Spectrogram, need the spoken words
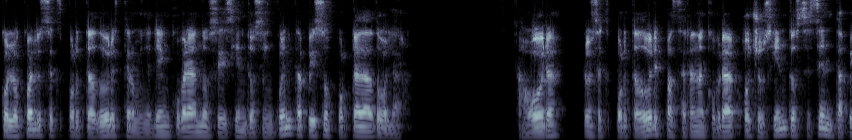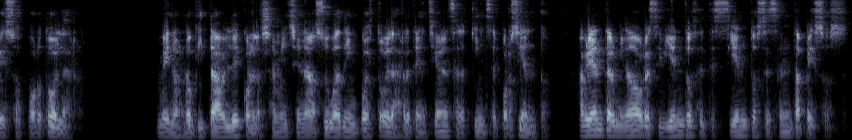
con lo cual los exportadores terminarían cobrando 650 pesos por cada dólar, Ahora, los exportadores pasarán a cobrar 860 pesos por dólar, menos lo quitable con la ya mencionada suba de impuesto de las retenciones al 15%. Habrían terminado recibiendo 760 pesos.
